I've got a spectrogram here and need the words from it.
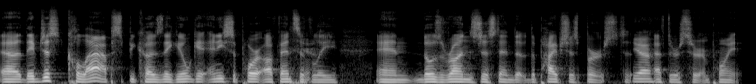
Uh, they've just collapsed because they don't get any support offensively, and those runs just end up the pipes just burst Yeah. after a certain point.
